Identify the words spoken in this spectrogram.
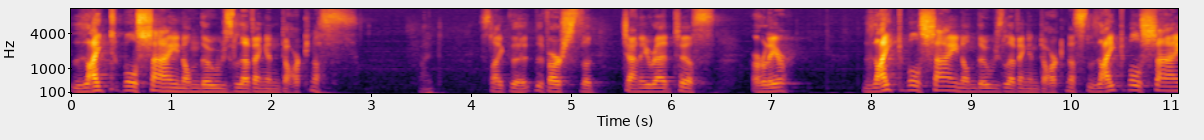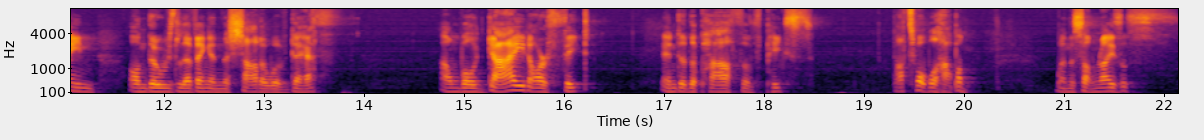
Light will shine on those living in darkness. Right? It's like the, the verse that Jenny read to us earlier. Light will shine on those living in darkness. Light will shine on those living in the shadow of death and will guide our feet into the path of peace. That's what will happen when the sun rises.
